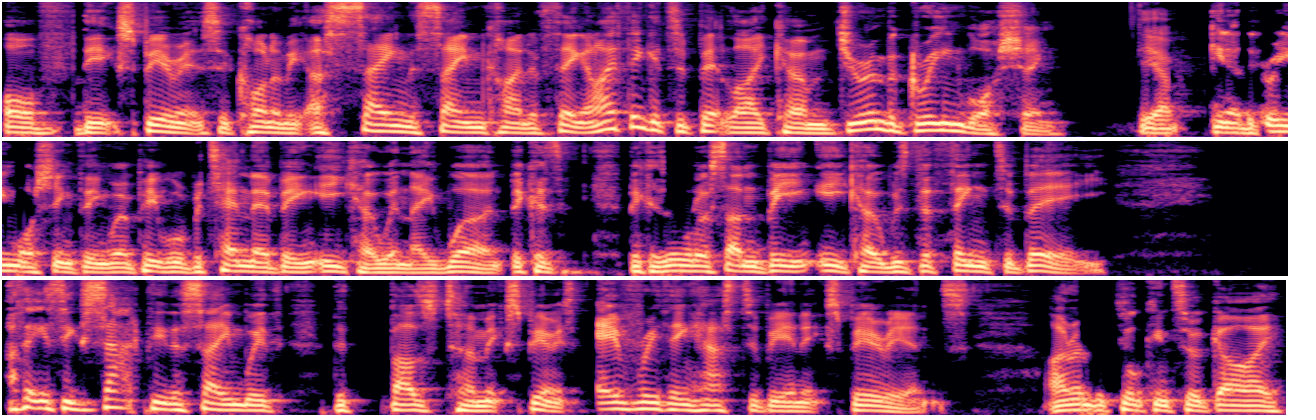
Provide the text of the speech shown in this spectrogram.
of the experience economy are saying the same kind of thing, and I think it's a bit like, um, do you remember greenwashing? Yeah. You know, the greenwashing thing where people pretend they're being eco when they weren't because because all of a sudden being eco was the thing to be. I think it's exactly the same with the buzz term experience. Everything has to be an experience. I remember talking to a guy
